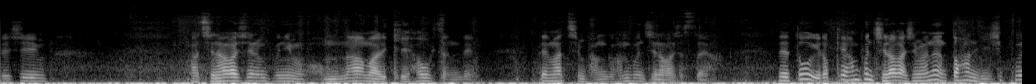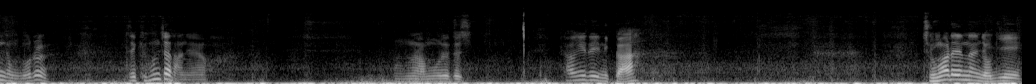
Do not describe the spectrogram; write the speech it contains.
내심 아 지나가시는 분이 없나 막 이렇게 하고 있었는데 때마침 방금 한 분 지나가셨어요. 근데 또 이렇게 한 분 지나가시면은 또 한 20분 정도를 이렇게 혼자 다녀요. 오늘 아무래도 평일이니까 주말에는 여기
